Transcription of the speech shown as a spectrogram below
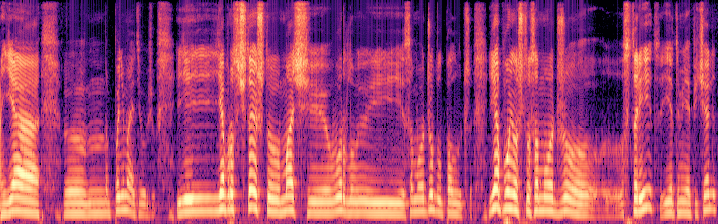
Я, э, понимаете, в общем, я, просто считаю, что матч Уордлу и самого Джо был получше. Я понял, что самого Джо стареет, и это меня печалит.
